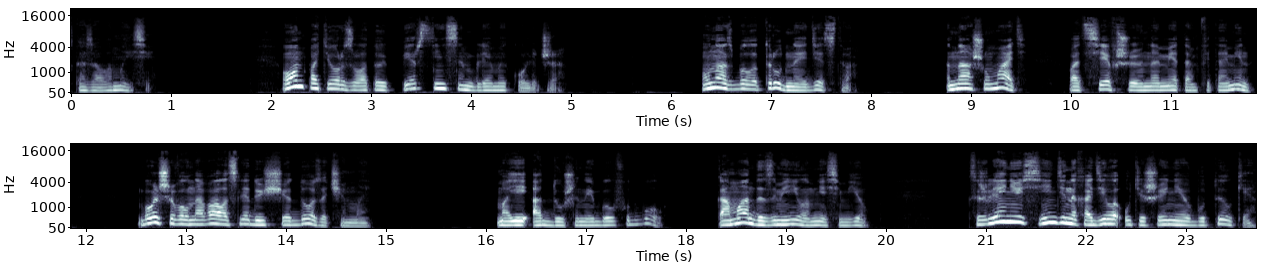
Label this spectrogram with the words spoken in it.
сказала Мэйси. Он потер золотой перстень с эмблемой колледжа. «У нас было трудное детство. Нашу мать, подсевшую на метамфетамин, больше волновала следующая доза, чем мы. Моей отдушиной был футбол. Команда заменила мне семью. К сожалению, Синди находила утешение в бутылке,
